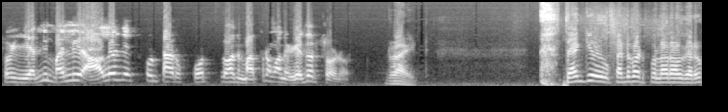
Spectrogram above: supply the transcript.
సో ఇవన్నీ మళ్ళీ ఆలోచించుకుంటారు కోర్టులో అని మాత్రం మనం ఎదురు చూడం right thank you Pendapati Pullarao గారు.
